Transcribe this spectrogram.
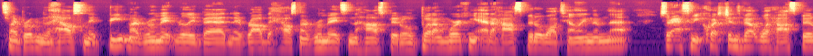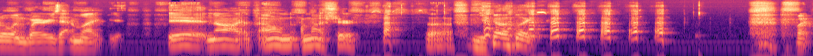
somebody broke into the house and they beat my roommate really bad and they robbed the house. My roommate's in the hospital, but I'm working at a hospital while telling them that. So they're asking me questions about what hospital and where he's at. And I'm like, yeah, no, I don't, I'm not sure. Uh, you know, like, but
